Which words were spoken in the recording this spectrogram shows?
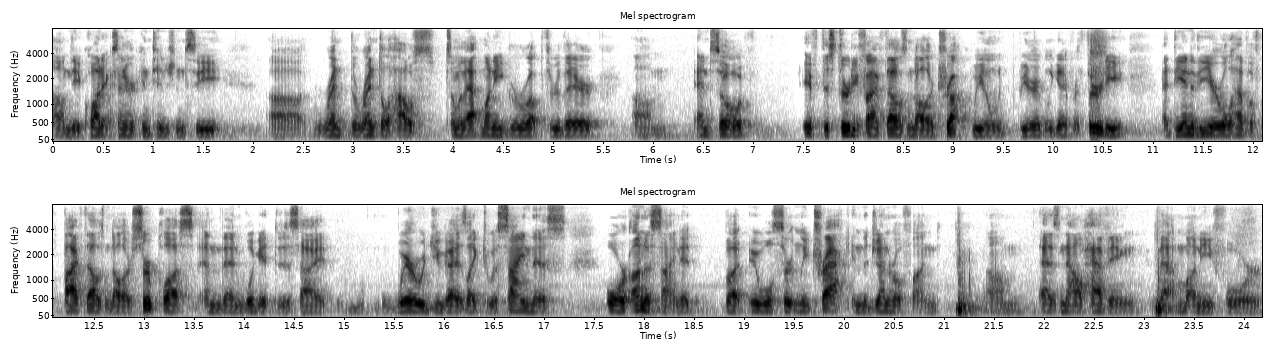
um, the aquatic center contingency, uh, rent, the rental house, some of that money grew up through there. Um, and so if, if this thirty-five thousand dollar truck, we only, we were able to get it for thirty, at the end of the year, we'll have a five thousand dollar surplus, and then we'll get to decide where would you guys like to assign this or unassign it, but it will certainly track in the general fund, um, as now having that money for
